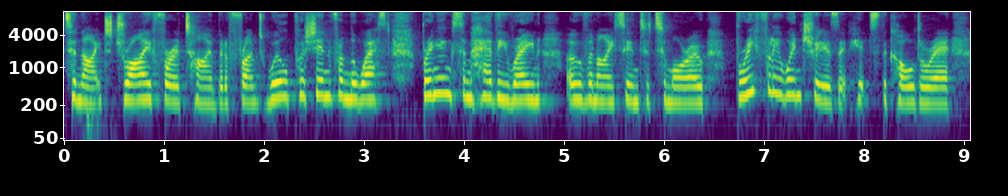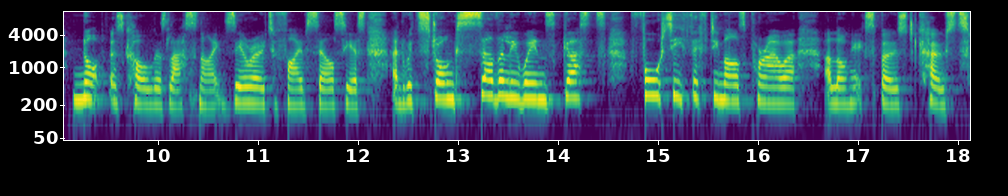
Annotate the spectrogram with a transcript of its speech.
Tonight, dry for a time, but front will push in from the west, bringing some heavy rain overnight into tomorrow. Briefly wintry as it hits the colder air, not as cold as last night, 0 to 5 Celsius, and with strong southerly winds, gusts 40, 50 miles per hour along exposed coasts.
